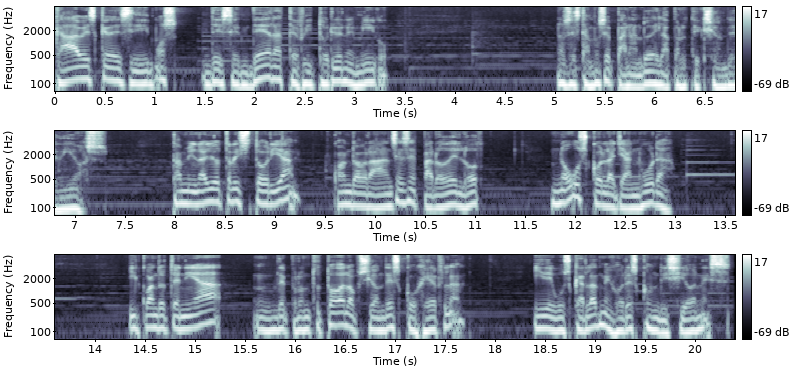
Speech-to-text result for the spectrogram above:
Cada vez que decidimos descender a territorio enemigo, nos estamos separando de la protección de Dios. También hay otra historia, cuando Abraham se separó de Lot, no buscó la llanura. Y cuando tenía de pronto toda la opción de escogerla y de buscar las mejores condiciones.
